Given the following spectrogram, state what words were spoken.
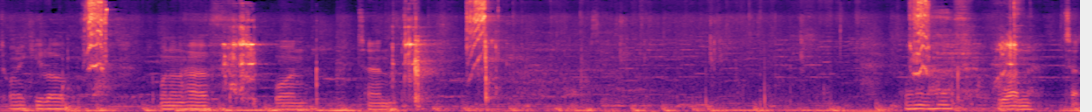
Twenty kilo, one and a half, one, ten. One and a half, one, ten.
